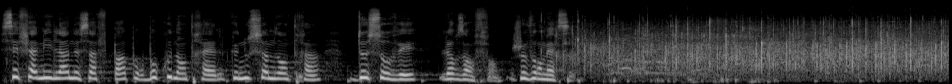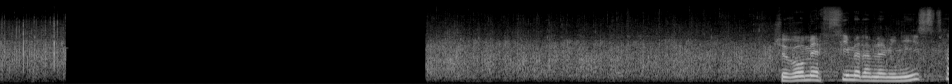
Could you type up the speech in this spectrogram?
ces familles-là ne savent pas, pour beaucoup d'entre elles, que nous sommes en train de sauver leurs enfants. Je vous remercie. Je vous remercie, Madame la Ministre.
